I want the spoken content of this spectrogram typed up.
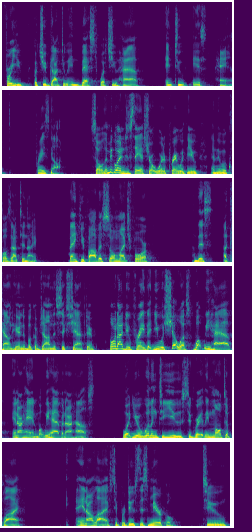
for you, but you've got to invest what you have into his hand. Praise God. So let me go ahead and just say a short word of prayer with you, and then we'll close out tonight. Thank you, Father, so much for this account here in the book of John, the sixth chapter. Lord, I do pray that you will show us what we have in our hand, what we have in our house, what you're willing to use to greatly multiply in our lives to produce this miracle, to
